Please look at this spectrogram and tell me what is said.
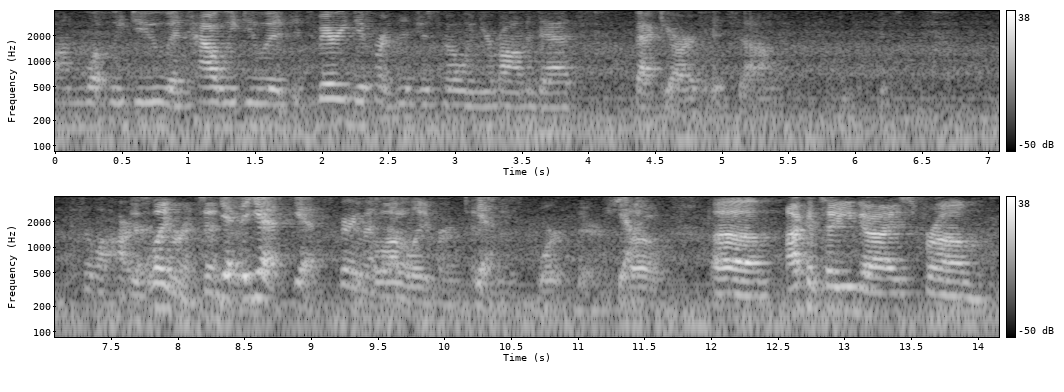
on what we do and how we do it. It's very different than just mowing your mom and dad's backyard. It's um, it's it's a lot harder. It's labor intensive. Yeah, yes, yes, very it's much. It's a lot so. of labor intensive Yes. work there. Yeah. So um, I can tell you guys from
